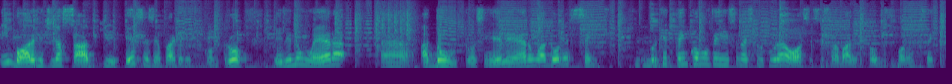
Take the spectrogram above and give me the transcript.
Embora a gente já sabe que esse exemplar que a gente encontrou, ele não era uh, adulto, assim, ele era um adolescente. Uhum. Porque tem como ver isso na estrutura óssea, esses trabalhos todos foram feitos.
